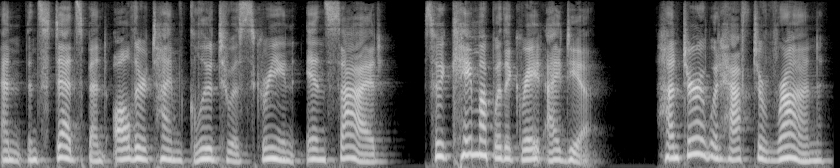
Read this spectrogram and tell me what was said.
and instead spend all their time glued to a screen inside. So he came up with a great idea. Hunter would have to run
